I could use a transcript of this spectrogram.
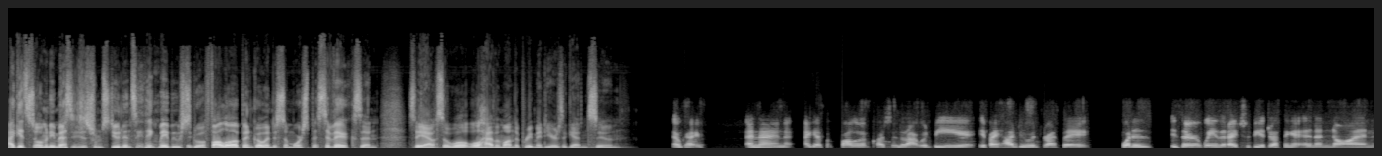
"I get so many messages from students. I think maybe we should do a follow up and go into some more specifics." And so yeah, so we'll we'll have him on the pre med years again soon. Okay, and then I guess a follow up question to that would be, if I had to address it, what is is there a way that I should be addressing it in a non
